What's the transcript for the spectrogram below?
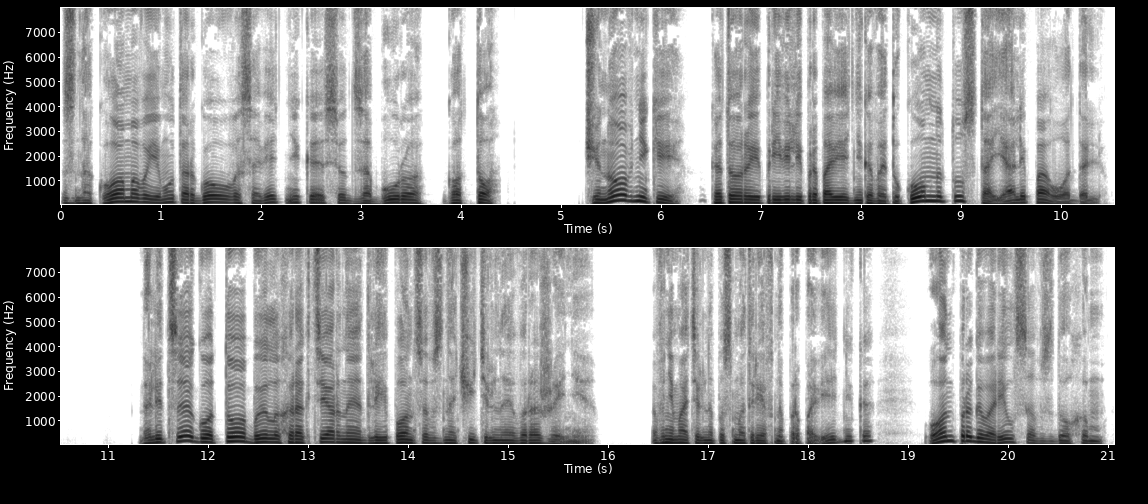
знакомого ему торгового советника Сёдзабуро Гото. Чиновники, которые привели проповедника в эту комнату, стояли поодаль. На лице Гото было характерное для японцев значительное выражение. Внимательно посмотрев на проповедника, он проговорил со вздохом —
